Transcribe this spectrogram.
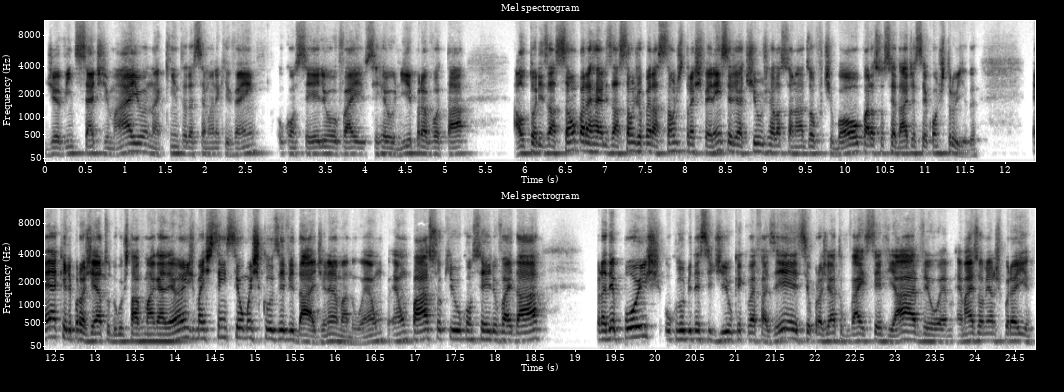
Dia 27 de maio, na quinta da semana que vem, o Conselho vai se reunir para votar autorização para a realização de operação de transferência de ativos relacionados ao futebol para a sociedade a ser construída. É aquele projeto do Gustavo Magalhães, mas sem ser uma exclusividade, né, Manu? É um, é um passo que o Conselho vai dar para depois o clube decidir o que, que vai fazer, se o projeto vai ser viável, é, é mais ou menos por aí.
